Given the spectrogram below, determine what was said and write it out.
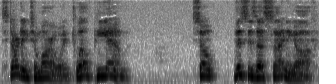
Starting tomorrow at 12 p.m. So, this is us signing off.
